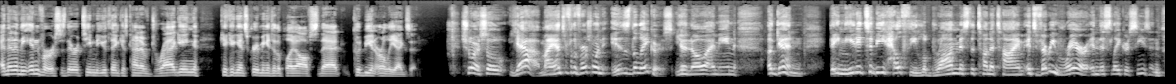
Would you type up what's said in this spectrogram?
And then in the inverse, is there a team that you think is kind of dragging, kicking and screaming into the playoffs that could be an early exit? Sure. So, yeah, my answer for the first one is the Lakers. You know, I mean, again, they needed to be healthy. LeBron missed a ton of time. It's very rare in this Lakers season,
